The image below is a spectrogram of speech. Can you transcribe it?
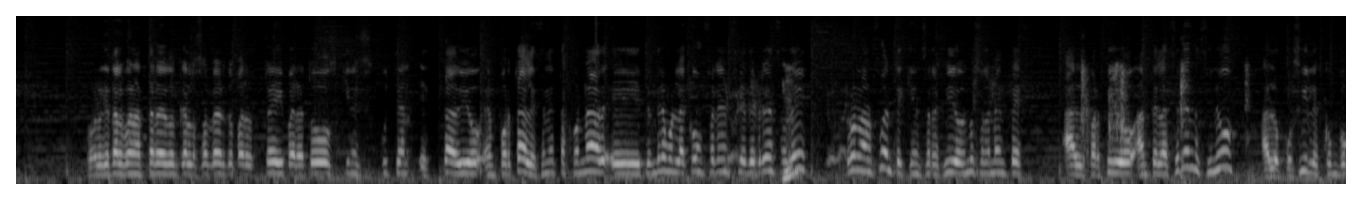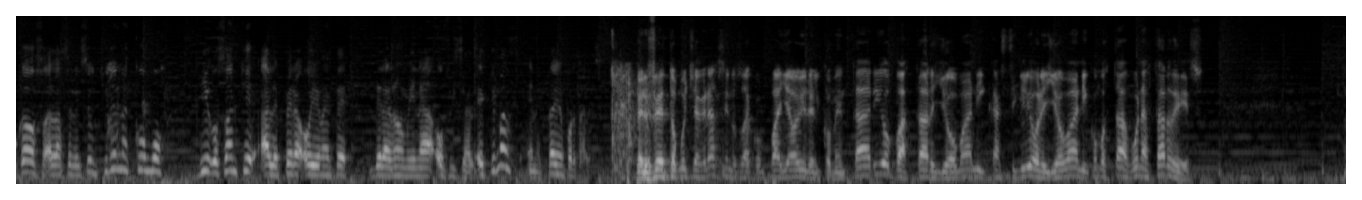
Hola, ¿qué tal? Buenas tardes, don Carlos Alberto, para usted y para todos quienes escuchan Estadio en Portales. En esta jornada eh, tendremos la conferencia de prensa de Ronald Fuentes, quien se refirió no solamente al partido ante la Serena, sino a los posibles convocados a la selección chilena como Diego Sánchez, a la espera obviamente de la nómina oficial. Este más en Estadio en Portales. Perfecto, muchas gracias. Nos acompaña hoy en el comentario. Va a estar Giovanni Castiglione. Giovanni, ¿cómo estás? Buenas tardes.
